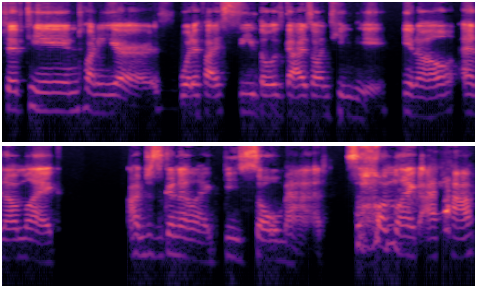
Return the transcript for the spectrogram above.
15, 20 years, what if I see those guys on TV, you know? And I'm like, I'm just gonna like be so mad. So I'm like, I have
